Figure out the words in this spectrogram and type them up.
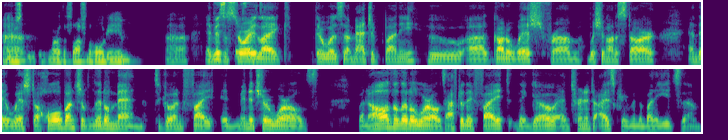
uh-huh. I just ignore the fluff of the whole game. Uh-huh. If it's a story like there was a magic bunny who uh, got a wish from wishing on a star, and they wished a whole bunch of little men to go and fight in miniature worlds. When all the little worlds, after they fight, they go and turn into ice cream, and the bunny eats them.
